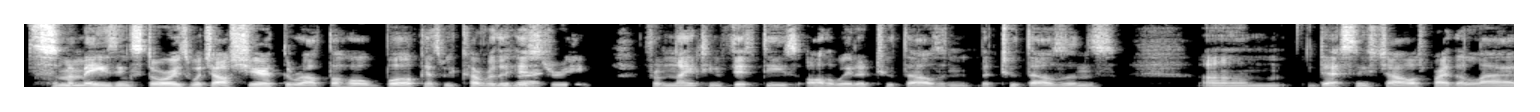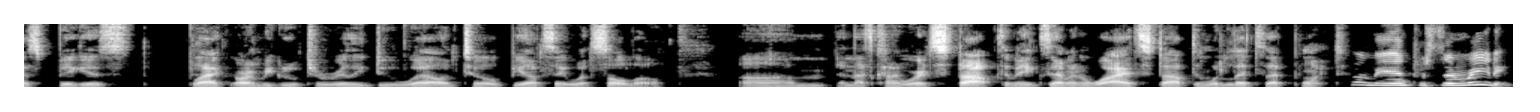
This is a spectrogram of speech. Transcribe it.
some amazing stories, which I'll share throughout the whole book as we cover the Right. history from 1950s all the way to 2000, the 2000s. Um, Destiny's Child was probably the last biggest black R&B group to really do well until Beyonce went solo. Um, and that's kind of where it stopped. And we examined why it stopped and what led to that point. It'll be interesting reading.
